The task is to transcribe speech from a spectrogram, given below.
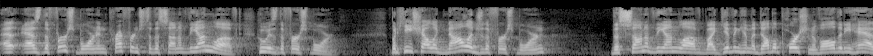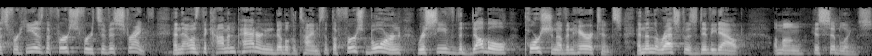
as the firstborn in preference to the son of the unloved, who is the firstborn. But he shall acknowledge the firstborn, the son of the unloved, by giving him a double portion of all that he has, for he is the firstfruits of his strength. And that was the common pattern in biblical times, that the firstborn received the double portion of inheritance, and then the rest was divvied out among his siblings.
